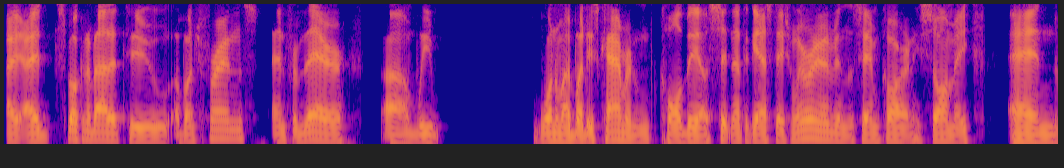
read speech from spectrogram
I, I'd spoken about it to a bunch of friends, and from there, um, we one of my buddies, Cameron, called me. I was sitting at the gas station. We even in the same car, and he saw me and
